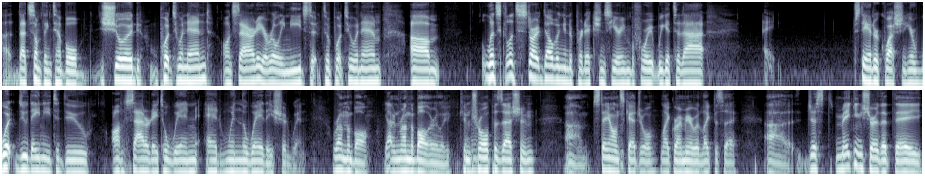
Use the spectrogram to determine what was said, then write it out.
uh, that's something Temple should put to an end on Saturday, or really needs to, to put to an end. Um, let's let's start delving into predictions here. Even before we, get to that, standard question here: What do they need to do on Saturday to win and win the way they should win? Run the ball Yep. Mm-hmm. and run the ball early. Control possession. Um, stay on schedule, like Ramir would like to say. Uh, just making sure that they,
